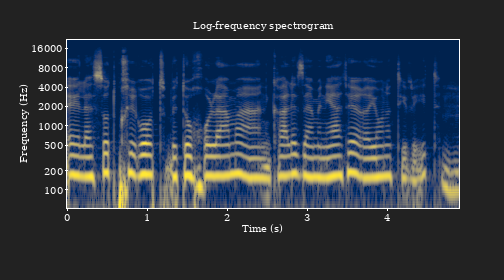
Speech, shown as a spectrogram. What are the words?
אה, לעשות בחירות בתוך עולם, ה, נקרא לזה, המניעת ההיריון הטבעית. מהמם.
